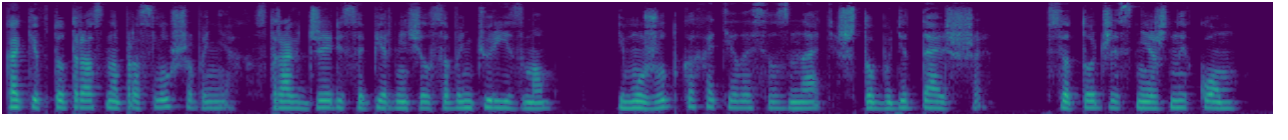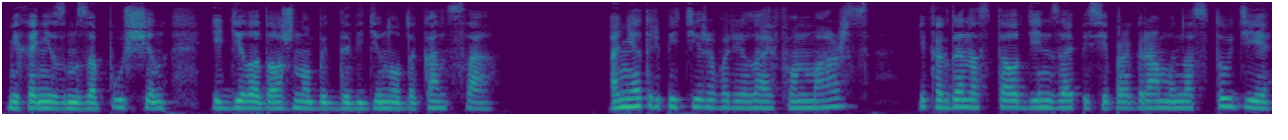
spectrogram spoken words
Как и в тот раз на прослушиваниях, страх Джерри соперничал с авантюризмом. Ему жутко хотелось узнать, что будет дальше. Все тот же снежный ком, механизм запущен, и дело должно быть доведено до конца. Они отрепетировали «Life on Mars», и когда настал день записи программы на студии,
